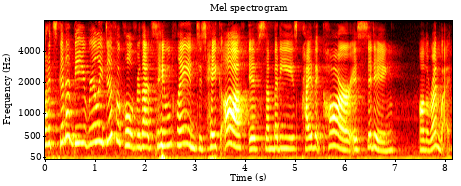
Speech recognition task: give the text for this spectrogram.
But it's going to be really difficult for that same plane to take off if somebody's private car is sitting on the runway,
